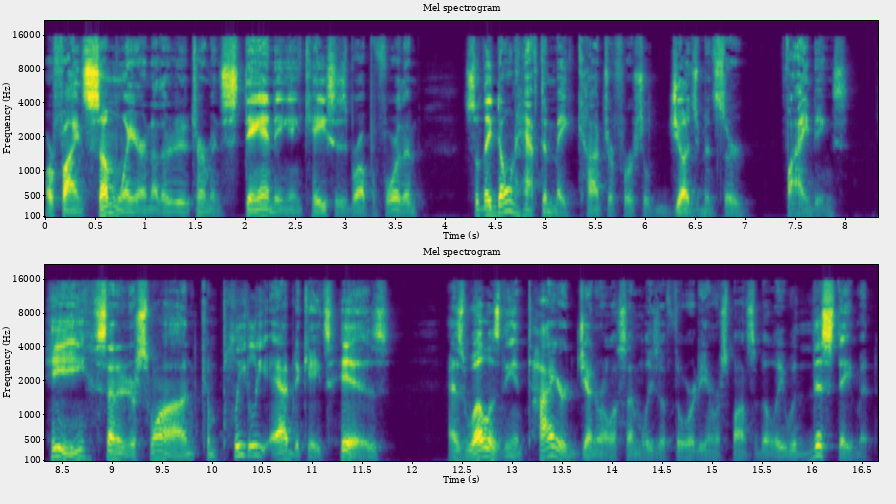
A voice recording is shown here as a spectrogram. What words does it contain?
or find some way or another to determine standing in cases brought before them so they don't have to make controversial judgments or findings. He, Senator Swann, completely abdicates his, as well as the entire General Assembly's authority and responsibility with this statement.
